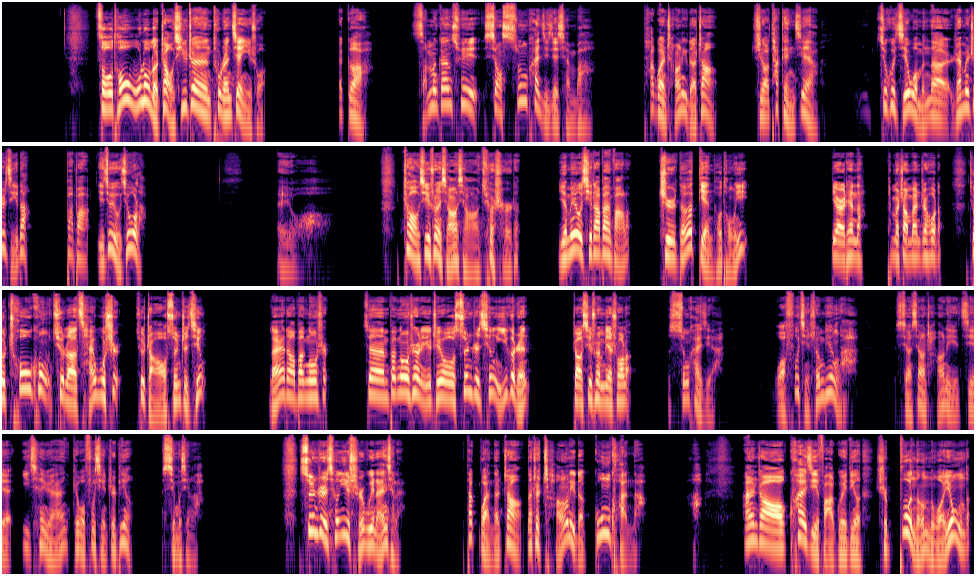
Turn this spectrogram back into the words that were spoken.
走投无路的赵锡振突然建议说：“哎哥，咱们干脆向孙会计借钱吧，他管厂里的账，只要他肯借啊，就会解我们的燃眉之急的。”爸爸也就有救了。哎呦，赵熙顺想想，确实的，也没有其他办法了，只得点头同意。第二天呢，他们上班之后呢，就抽空去了财务室去找孙志清。来到办公室，见办公室里只有孙志清一个人，赵熙顺便说了：“孙会计啊，我父亲生病了，想向厂里借一千元给我父亲治病，行不行啊？”孙志清一时为难起来。他管的账那是厂里的公款呐，啊，按照会计法规定是不能挪用的，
